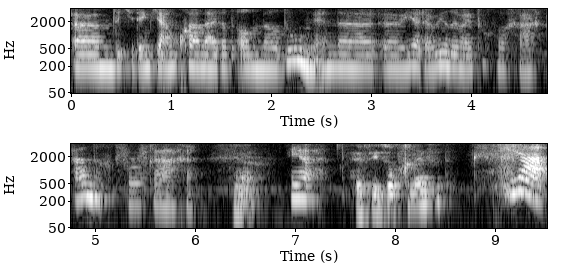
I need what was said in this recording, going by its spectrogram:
Ehm, dat je denkt, ja, hoe gaan wij dat allemaal doen? En uh, uh, ja, daar wilden wij toch wel graag aandacht voor vragen. Ja. ja. Heeft iets opgeleverd? Ja,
